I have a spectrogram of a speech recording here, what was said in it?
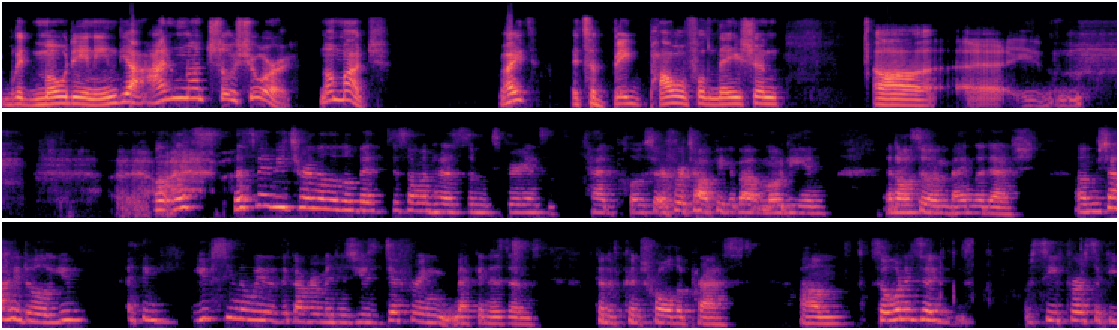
with Modi in India? I'm not so sure. Not much, right? It's a big, powerful nation. Uh, uh, well, let's let's maybe turn a little bit to someone who has some experience that's tad closer if we're talking about Modi and and also in Bangladesh. Um, Shahidul, you've I think you've seen the way that the government has used differing mechanisms to kind of control the press. Um, so I wanted to see first if you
